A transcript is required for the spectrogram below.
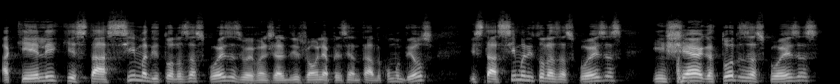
Aquele que está acima de todas as coisas, o Evangelho de João ele é apresentado como Deus, está acima de todas as coisas, enxerga todas as coisas,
